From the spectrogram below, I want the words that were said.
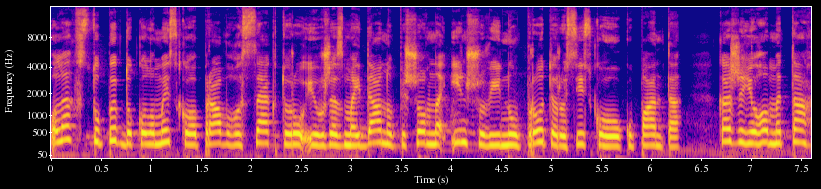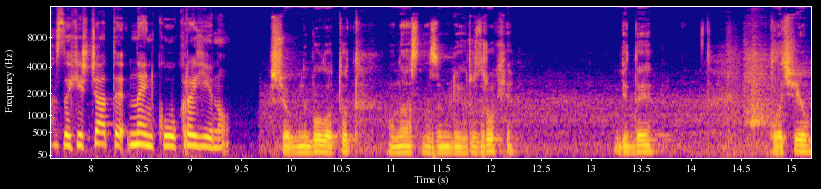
Олег вступив до Коломийського правого сектору і вже з Майдану пішов на іншу війну проти російського окупанта. Каже, його мета – захищати неньку Україну. Щоб не було тут у нас на землі розрухи, біди, плачів.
